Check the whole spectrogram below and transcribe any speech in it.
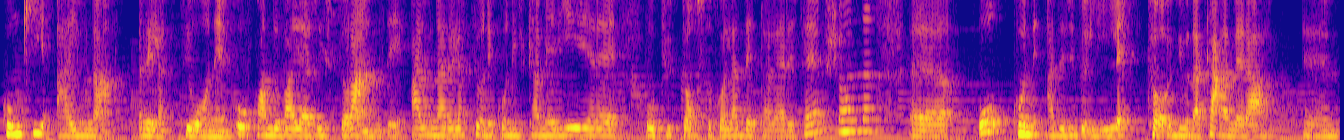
con chi hai una relazione o quando vai al ristorante hai una relazione con il cameriere o piuttosto con l'addetto alla reception eh, o con ad esempio il letto di una camera eh,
